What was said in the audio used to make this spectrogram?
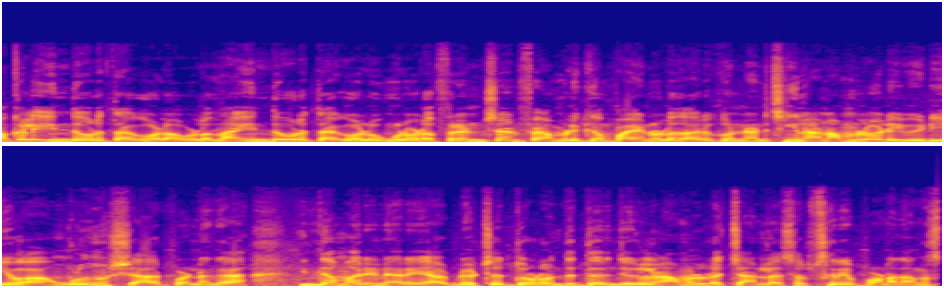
மக்களை இந்த ஒரு தகவல் அவ்வளோதான் இந்த ஒரு தகவல் உங்களோட ஃப்ரெண்ட்ஸ் அண்ட் ஃபேமிலிக்கும் பயனுள்ளதாக இருக்கும்னு நினச்சிங்கன்னா நம்மளோட வீடியோவை அவங்களுக்கும் ஷேர் பண்ணுங்கள் இந்த மாதிரி நிறைய அப்டேட்ஸை தொடர்ந்து தெரிஞ்சுக்கலாம் நம்மளோட சேனலை சப்ஸ்கிரைப் பண்ணாதாங்க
